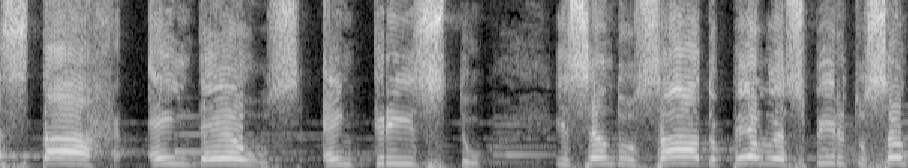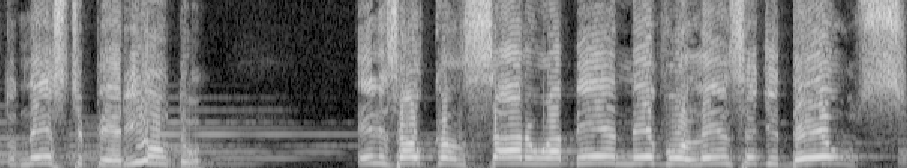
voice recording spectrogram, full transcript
estar em Deus, em Cristo, e sendo usado pelo Espírito Santo neste período, eles alcançaram a benevolência de Deus.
